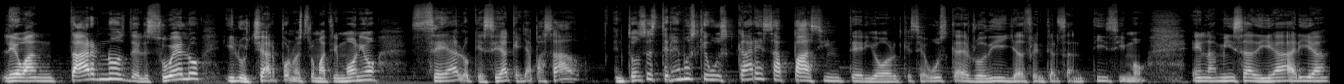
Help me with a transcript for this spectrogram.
levantarnos del suelo y luchar por nuestro matrimonio, sea lo que sea que haya pasado. Entonces tenemos que buscar esa paz interior que se busca de rodillas frente al Santísimo en la misa diaria.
